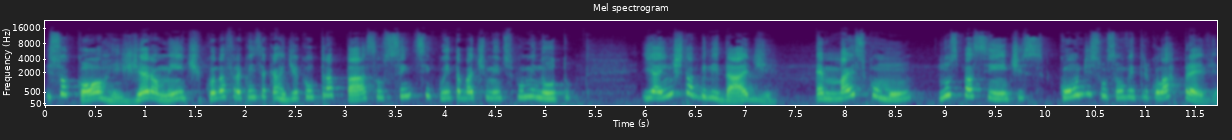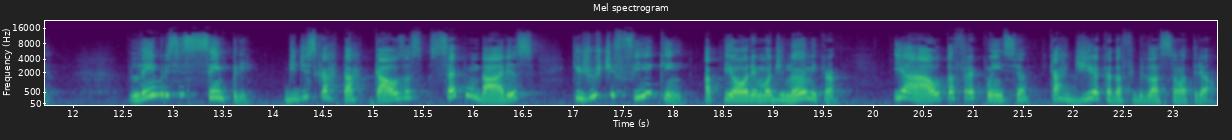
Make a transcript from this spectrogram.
Isso ocorre geralmente quando a frequência cardíaca ultrapassa os 150 batimentos por minuto e a instabilidade é mais comum nos pacientes com disfunção ventricular prévia. Lembre-se sempre de descartar causas secundárias que justifiquem a pior hemodinâmica e a alta frequência cardíaca da fibrilação atrial.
